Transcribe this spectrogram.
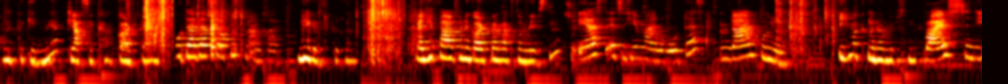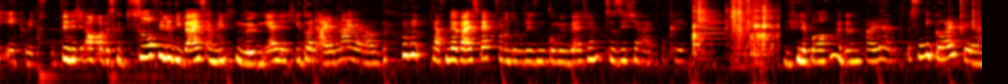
Womit beginnen wir? Klassiker, Goldbeeren. Oh, da darfst du auch nicht mehr angreifen. Nirgends berühren. Welche Farbe von den Goldbeeren magst du am liebsten? Zuerst esse ich immer ein rotes und dann ein grünes. Ich mag grün am liebsten. Weiß sind die ekligsten. Finde ich auch, aber es gibt so viele, die weiß am liebsten mögen, ehrlich. Die können alle meine haben. Lassen wir weiß weg von unserem riesen Gummibärchen zur Sicherheit. Okay, Wie viele brauchen wir denn? alle. Das sind die Goldbeeren.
